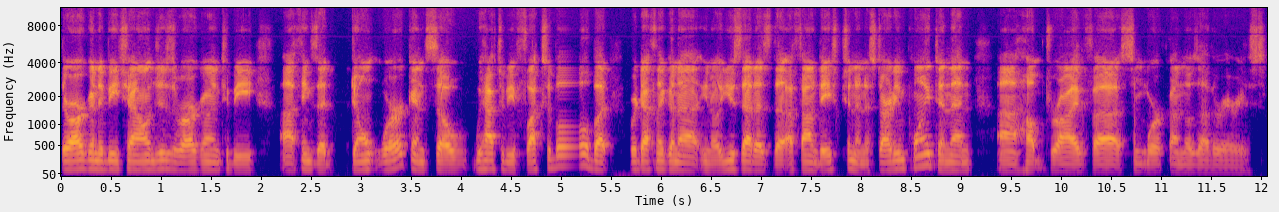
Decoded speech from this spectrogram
there are going to be challenges. There are going to be uh, things that don't work, and so we have to be flexible. But we're definitely going to, you know, use that as the a foundation and a starting point, and then uh, help drive uh, some work on those other areas.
